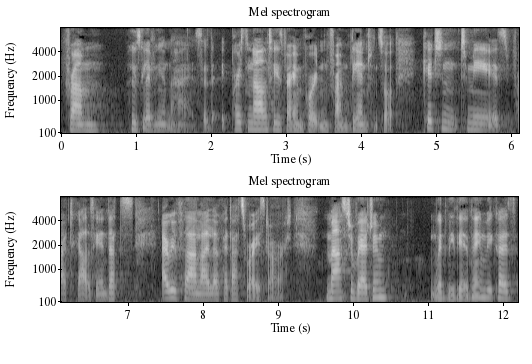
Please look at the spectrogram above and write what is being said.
from who's living in the house so the personality is very important from the entrance. Hall kitchen to me is practicality and that's every plan i look at that's where i start. Master bedroom would be the other thing because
